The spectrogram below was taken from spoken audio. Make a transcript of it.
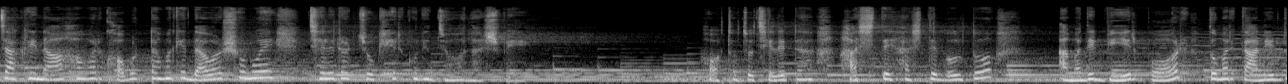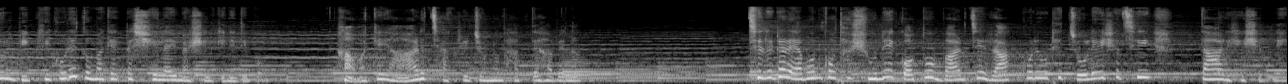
চাকরি না হওয়ার খবরটা আমাকে দেওয়ার সময় ছেলেটার চোখের কোণে জল আসবে। অথচ ছেলেটা হাসতে হাসতে বলতো, আমাদের বিয়ের পর তোমার কানের দুল বিক্রি করে তোমাকে একটা সেলাই মেশিন কিনে দিব। আমাকে আর চাকরির জন্য ভাবতে হবে না। ছেলেটার এমন কথা শুনে কতবার যে রাগ করে উঠে চলে এসেছি, তার হিসেব নেই।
